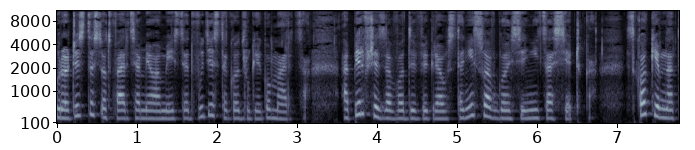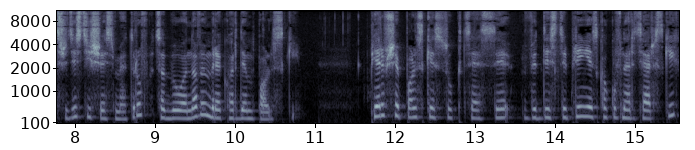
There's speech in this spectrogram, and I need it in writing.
Uroczystość otwarcia miała miejsce 22 marca, a pierwsze zawody wygrał Stanisław Gąsienica-Sieczka skokiem na 36 metrów, co było nowym rekordem Polski. Pierwsze polskie sukcesy w dyscyplinie skoków narciarskich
